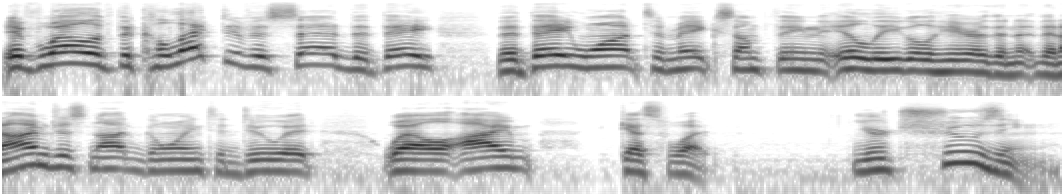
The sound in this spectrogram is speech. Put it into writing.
If well, if the collective has said that they that they want to make something illegal here, then then I'm just not going to do it. Well, I'm guess what? You're choosing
